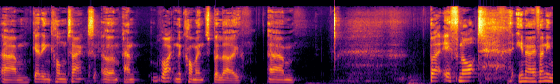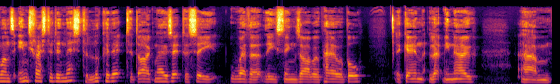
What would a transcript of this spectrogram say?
um, get in contact um, and write in the comments below. Um, but if not, you know, if anyone's interested in this, to look at it, to diagnose it, to see whether these things are repairable, again, let me know. Um,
